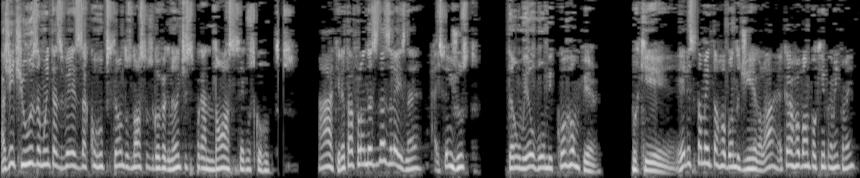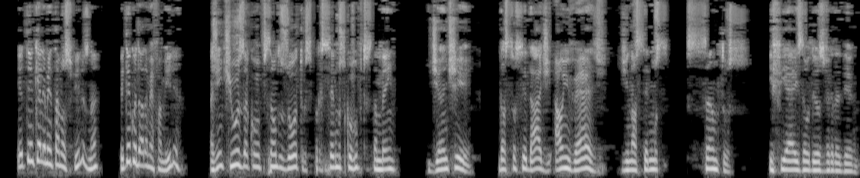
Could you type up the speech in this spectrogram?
A gente usa muitas vezes a corrupção dos nossos governantes para nós sermos corruptos. Ah, queria estar falando antes das leis, né? Ah, isso é injusto. Então eu vou me corromper. Porque eles também estão roubando dinheiro lá. Eu quero roubar um pouquinho para mim também. Eu tenho que alimentar meus filhos, né? Eu tenho que cuidar da minha família. A gente usa a corrupção dos outros para sermos corruptos também diante da sociedade, ao invés de nós sermos santos e fiéis ao Deus verdadeiro.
